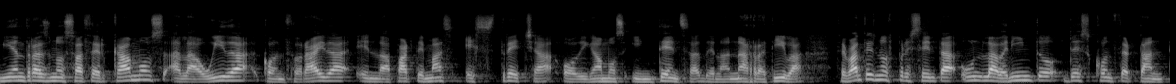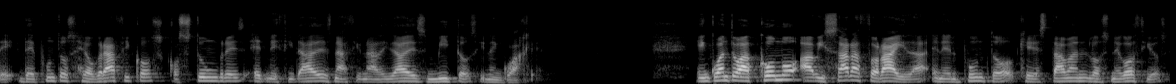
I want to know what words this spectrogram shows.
Mientras nos acercamos a la huida con Zoraida en la parte más estrecha o digamos intensa de la narrativa, Cervantes nos presenta un laberinto desconcertante de puntos geográficos, costumbres, etnicidades, nacionalidades, mitos y lenguajes. En cuanto a cómo avisar a Zoraida en el punto que estaban los negocios,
